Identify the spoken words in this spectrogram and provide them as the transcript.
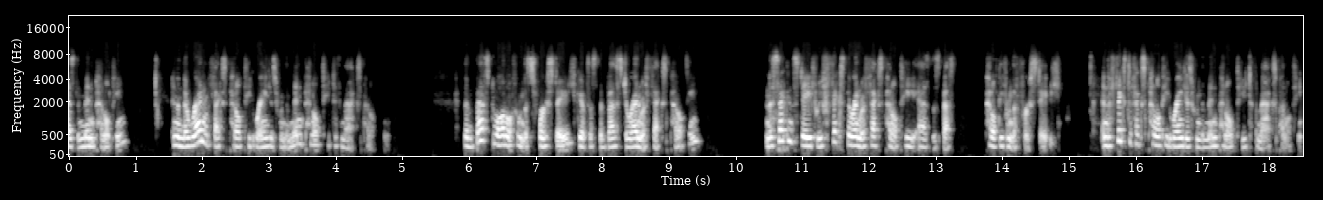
as the min penalty, and then the random effects penalty ranges from the min penalty to the max penalty. The best model from this first stage gives us the best random effects penalty. In the second stage, we fix the random effects penalty as this best penalty from the first stage. And the fixed effects penalty ranges from the min penalty to the max penalty.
